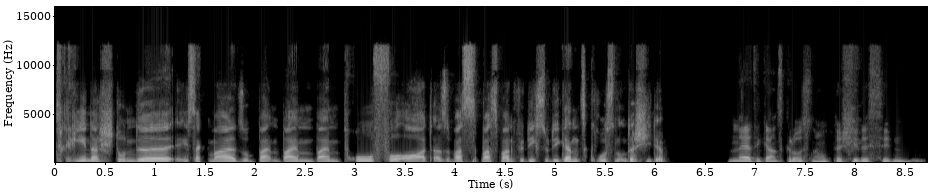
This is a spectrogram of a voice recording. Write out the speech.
Trainerstunde, ich sag mal, so beim, beim, beim Pro vor Ort? Also was, was waren für dich so die ganz großen Unterschiede? Naja, die ganz großen Unterschiede sind,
